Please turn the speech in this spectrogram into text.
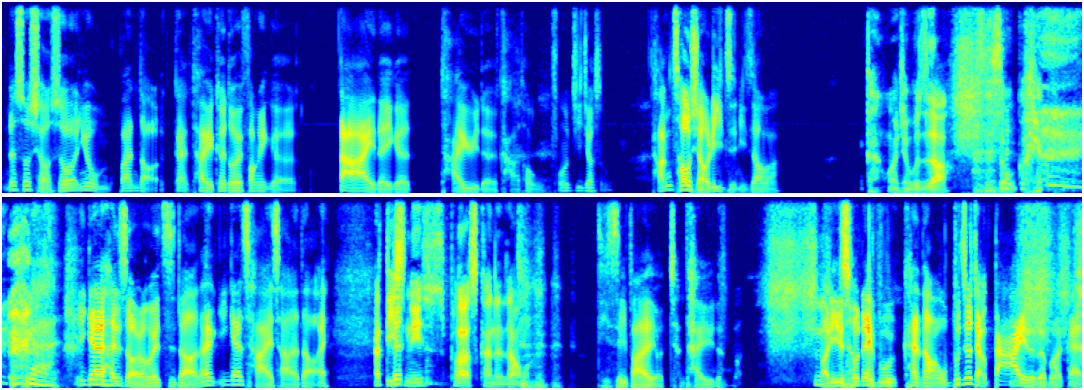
那时候小时候，因为我们班导干台语课都会放一个大爱的一个台语的卡通，忘记叫什么，唐朝小栗子，你知道吗？干完全不知道是什么鬼 干，应该很少人会知道，但应该查也查得到。哎、啊！Disney Plus 看得到吗？d c 八有讲台语的吗？啊，你是说那部看到？我不就讲大爱的了吗？干，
